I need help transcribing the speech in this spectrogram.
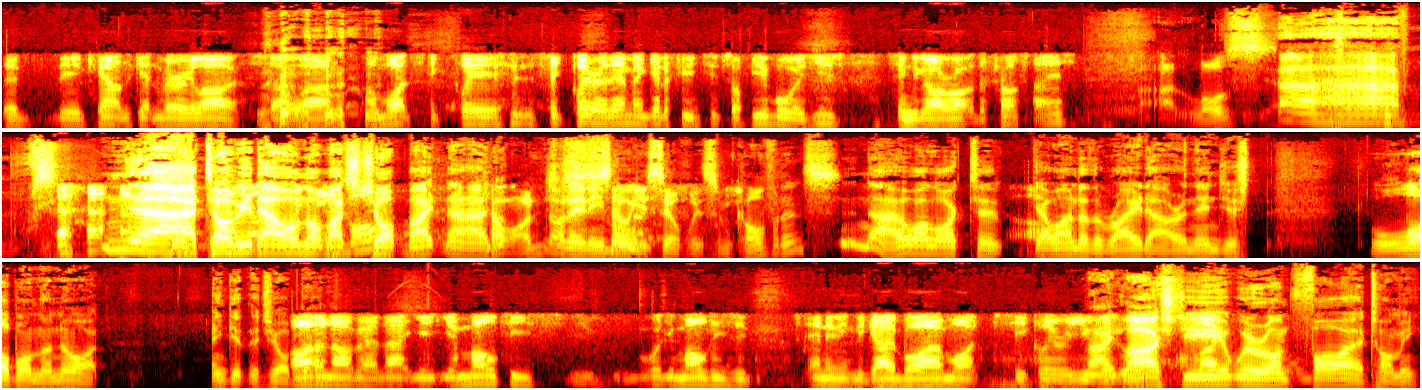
the, the account's getting very low. So um, I might stick clear, stick clear of them and get a few tips off you boys. You seem to go right with the trot stays. Uh, Loz? Uh, nah, Tommy, no, I'm not much chop, mate. No, Come on, not anymore. Sell yourself with some confidence. No, I like to go under the radar and then just lob on the night and get the job done. I done. don't know about that. Your, your multis, what your multis, anything to go by. I might see clear of you. Mate, last year Like, we were on fire, Tommy.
